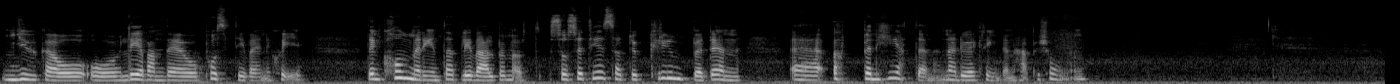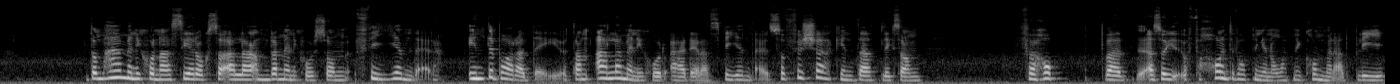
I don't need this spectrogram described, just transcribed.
mjuka och, och levande och positiva energi. Den kommer inte att bli väl bemött. Så se till så att du krymper den uh, öppenheten när du är kring den här personen. de här människorna ser också alla andra människor som fiender. Inte bara dig, utan alla människor är deras fiender. Så försök inte att liksom förhoppa, alltså ha inte förhoppningen om att ni kommer att bli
